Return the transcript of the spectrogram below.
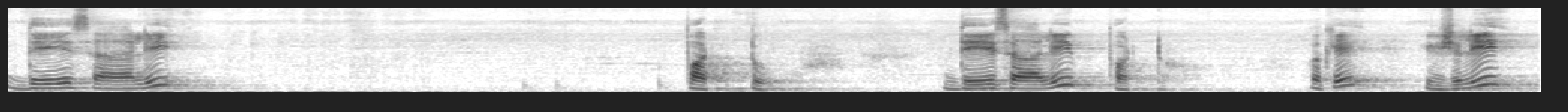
desali pattu. Desali pattu. Okay? Usually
